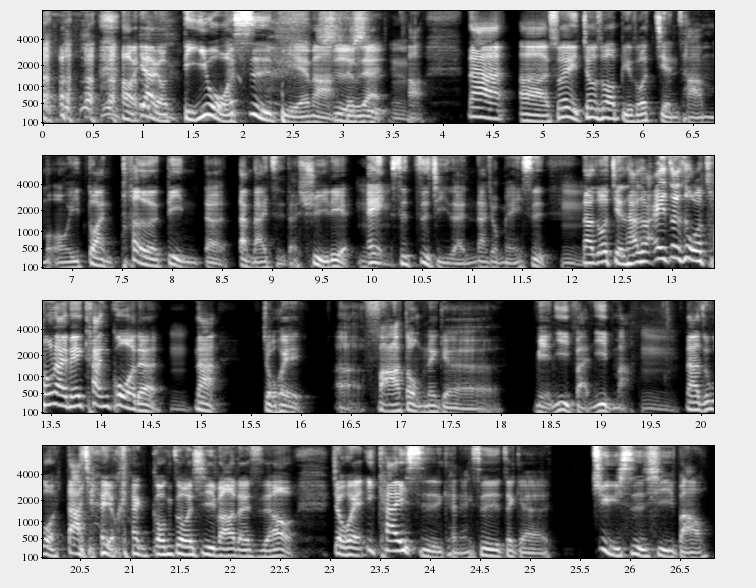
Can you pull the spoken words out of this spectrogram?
好要有敌我识别嘛，是对不对？好，那呃，所以就是说，比如说检查某一段特定的蛋白质的序列，嗯哎、是自己人，那就没事。嗯那如果检查说，哎、这是我从来没看过的，嗯那就会呃发动那个免疫反应嘛。嗯那如果大家有看工作细胞的时候，就会一开始可能是这个巨噬细胞，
